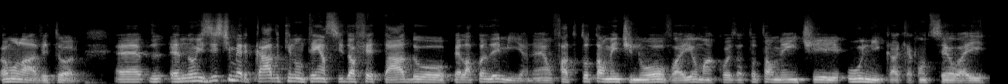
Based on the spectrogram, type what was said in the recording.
Vamos lá, Vitor. É, é, não existe mercado que não tenha sido afetado pela pandemia, né? É um fato totalmente novo aí, uma coisa totalmente única que aconteceu aí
